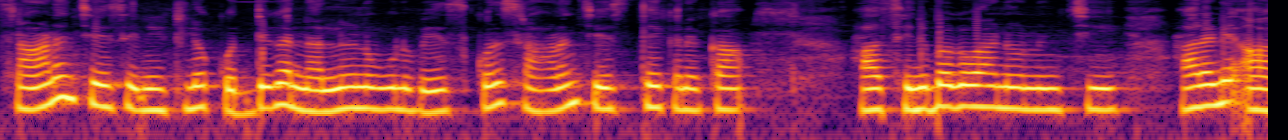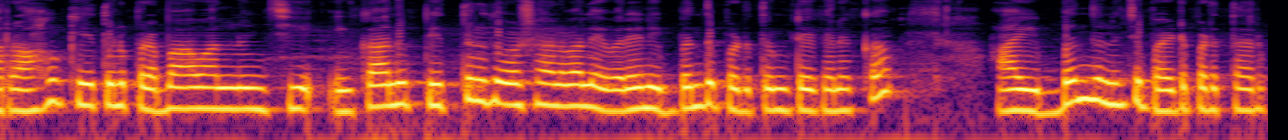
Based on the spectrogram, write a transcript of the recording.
స్నానం చేసే నీటిలో కొద్దిగా నల్ల నువ్వులు వేసుకొని స్నానం చేస్తే కనుక ఆ శని భగవాను నుంచి అలానే ఆ రాహుకేతుల ప్రభావాల నుంచి ఇంకాను పితృదోషాల వల్ల ఎవరైనా ఇబ్బంది పడుతుంటే కనుక ఆ ఇబ్బందుల నుంచి బయటపడతారు.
